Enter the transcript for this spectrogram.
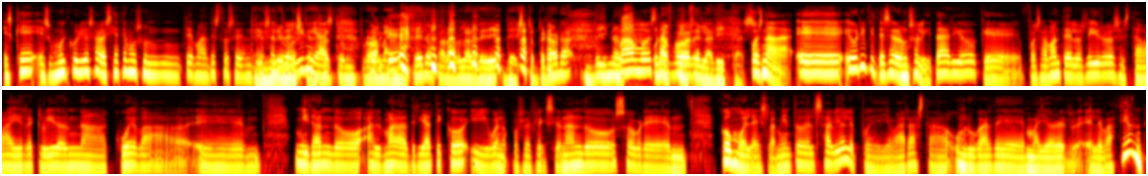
Es que es muy curioso, a ver si hacemos un tema de estos en Dios entre líneas. Que un programa entero para hablar de, esto, pero ahora dinos Vamos unas por... pinceladitas. Pues nada, eh, Eurípides era un solitario que, pues amante de los libros, estaba ahí recluido en una cueva eh, mirando al mar Adriático y bueno, pues reflexionando sobre mm, cómo el aislamiento del sabio le puede llevar hasta un lugar de mayor elevación.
